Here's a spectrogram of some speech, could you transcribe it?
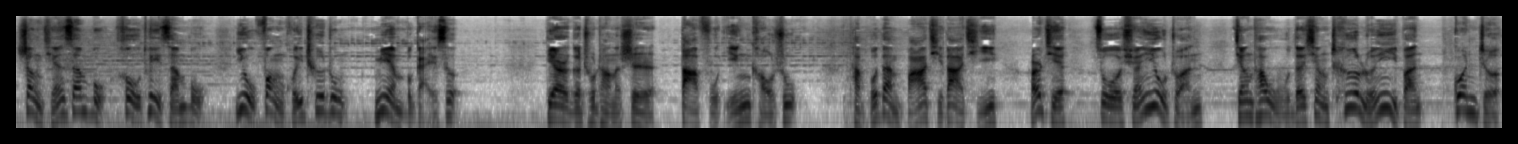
上前三步，后退三步，又放回车中，面不改色。第二个出场的是大夫尹考叔，他不但拔起大旗，而且左旋右转，将他舞得像车轮一般，观者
